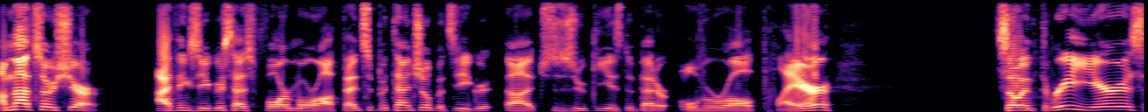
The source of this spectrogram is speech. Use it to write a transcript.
I'm not so sure. I think Zegras has far more offensive potential, but Zegras, uh, Suzuki is the better overall player. So in three years,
